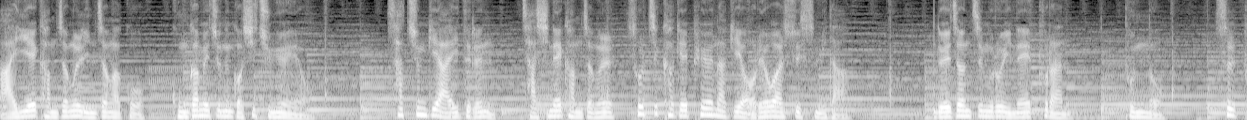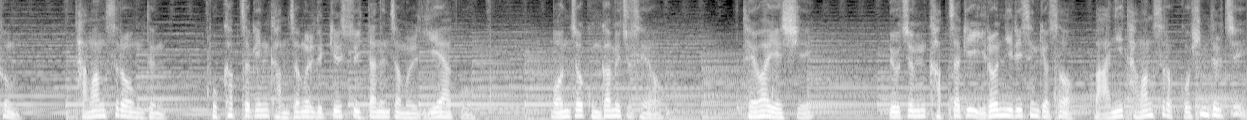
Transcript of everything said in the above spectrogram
아이의 감정을 인정하고 공감해 주는 것이 중요해요. 사춘기 아이들은 자신의 감정을 솔직하게 표현하기 어려워할 수 있습니다. 뇌전증으로 인해 불안, 분노, 슬픔, 당황스러움 등 복합적인 감정을 느낄 수 있다는 점을 이해하고 먼저 공감해 주세요. 대화 예시. 요즘 갑자기 이런 일이 생겨서 많이 당황스럽고 힘들지?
